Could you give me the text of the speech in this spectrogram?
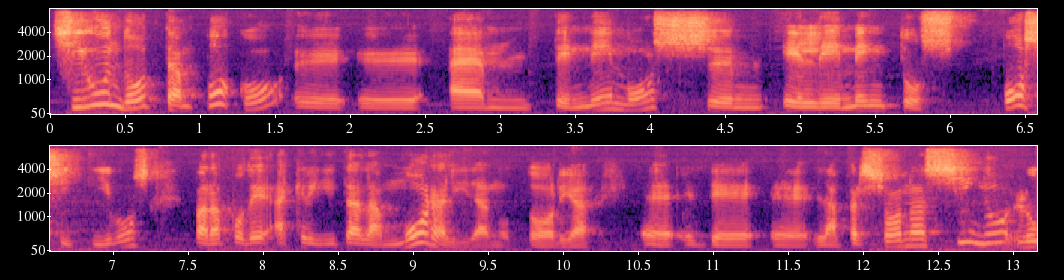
Segundo, tampoco eh, eh, tenemos em, elementos positivos para poder acreditar la moralidad notoria eh, de eh, la persona, sino lo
